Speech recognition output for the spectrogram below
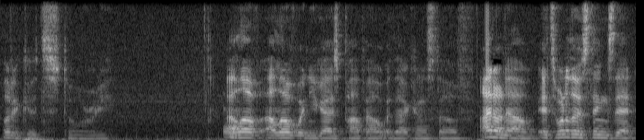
What a good story. Yeah. I love I love when you guys pop out with that kind of stuff. I don't know. It's one of those things that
